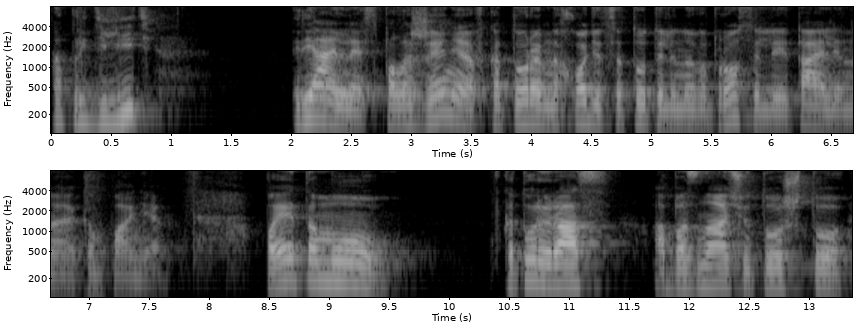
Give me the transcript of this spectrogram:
определить реальность положения, в котором находится тот или иной вопрос или та или иная компания. Поэтому в который раз обозначу то, что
